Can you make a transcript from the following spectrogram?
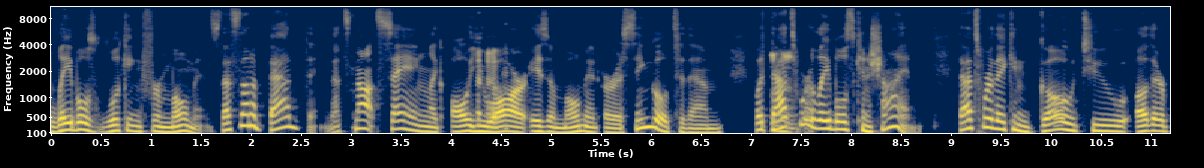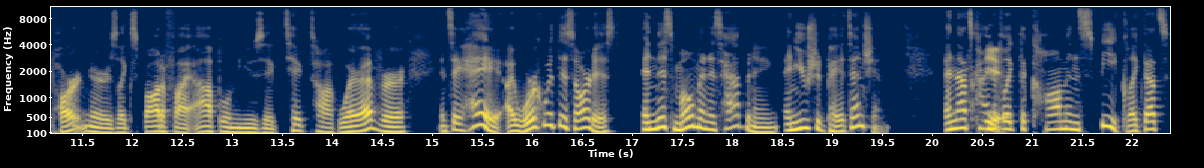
labels looking for moments. That's not a bad thing. That's not saying like all you are is a moment or a single to them, but that's mm-hmm. where labels can shine. That's where they can go to other partners like Spotify, Apple Music, TikTok, wherever, and say, Hey, I work with this artist and this moment is happening and you should pay attention and that's kind yeah. of like the common speak like that's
